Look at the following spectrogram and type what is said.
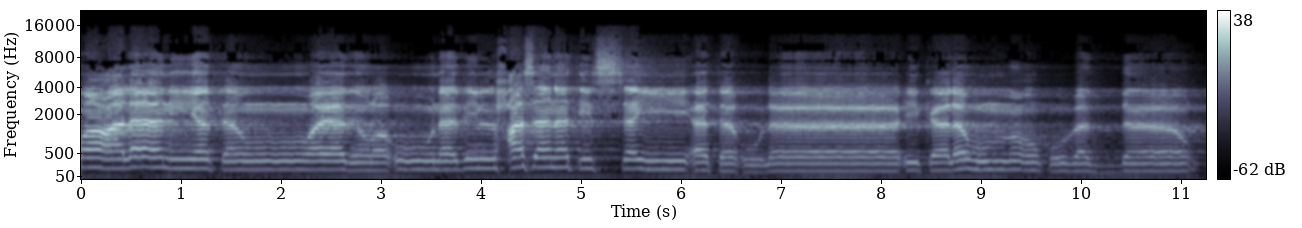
وعلانية ويدرؤون بالحسنة السيئة أولئك لهم عقبى الدار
